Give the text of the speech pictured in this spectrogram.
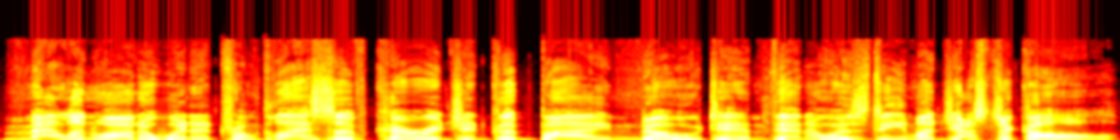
Malinois to win it from Glass of Courage and Goodbye note. And then it was De Majestical.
